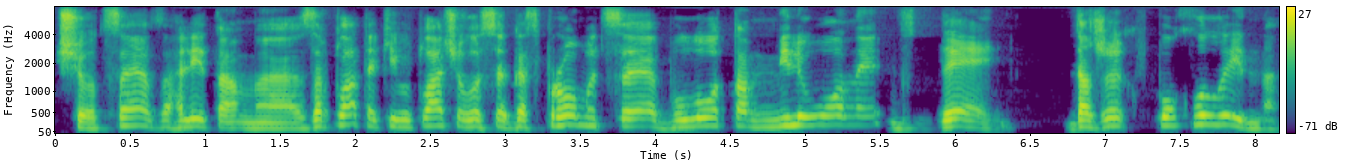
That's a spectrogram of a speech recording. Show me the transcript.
Що це взагалі там е, зарплата, які виплачувалися Газпроми, це було там мільйони в день навіть похвилинно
